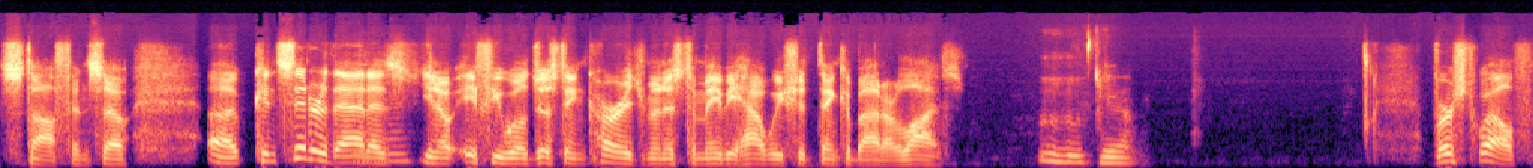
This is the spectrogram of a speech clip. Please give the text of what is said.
stuff. And so uh, consider that mm-hmm. as, you know, if you will, just encouragement as to maybe how we should think about our lives. Mm-hmm. Yeah. Verse 12.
